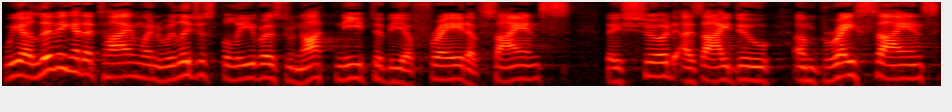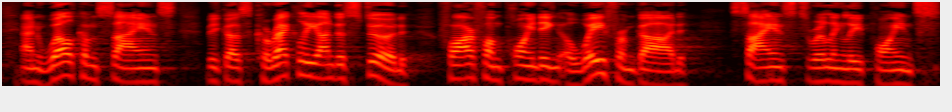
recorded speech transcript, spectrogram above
We are living at a time when religious believers do not need to be afraid of science. They should, as I do, embrace science and welcome science because, correctly understood, far from pointing away from God, science thrillingly points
